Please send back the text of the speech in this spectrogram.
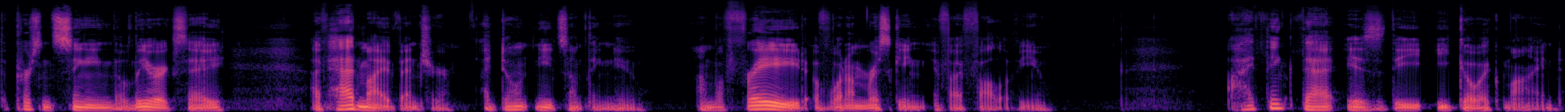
the person singing the lyrics say, "I've had my adventure. I don't need something new. I'm afraid of what I'm risking if I follow you." I think that is the egoic mind.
